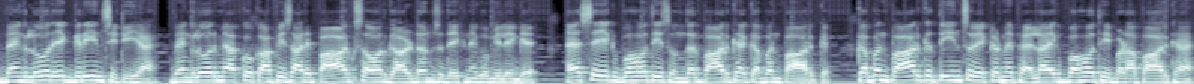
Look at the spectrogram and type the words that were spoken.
बेंगलोर एक ग्रीन सिटी है। बेंगलोर में आपको काफ़ी सारे पार्क्स और गार्डन्स देखने को मिलेंगे। ऐसे एक बहुत ही सुंदर पार्क है कबन पार्क। कबन पार्क 300 एकड़ में फैला एक बहुत ही बड़ा पार्क है,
